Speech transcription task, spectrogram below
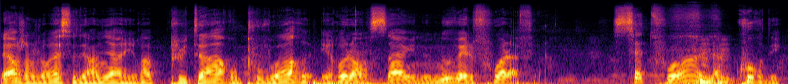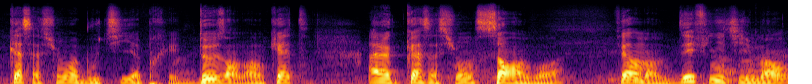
D'ailleurs, Jean Jaurès, ce dernier, arrivera plus tard au pouvoir et relança une nouvelle fois l'affaire. Cette fois, la Cour des cassations aboutit, après deux ans d'enquête, à la cassation sans renvoi, fermant définitivement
